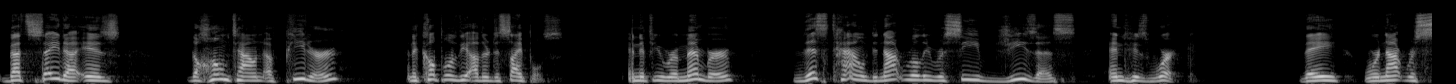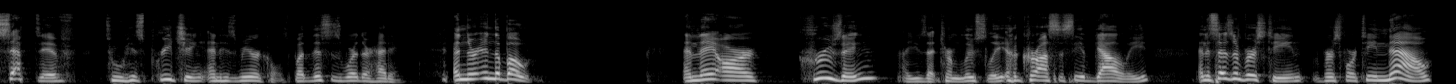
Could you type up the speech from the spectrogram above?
Bethsaida is the hometown of Peter and a couple of the other disciples. And if you remember, this town did not really receive Jesus and his work. They were not receptive to his preaching and his miracles. But this is where they're heading. And they're in the boat. And they are cruising, I use that term loosely, across the Sea of Galilee. And it says in verse, 10, verse 14, now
